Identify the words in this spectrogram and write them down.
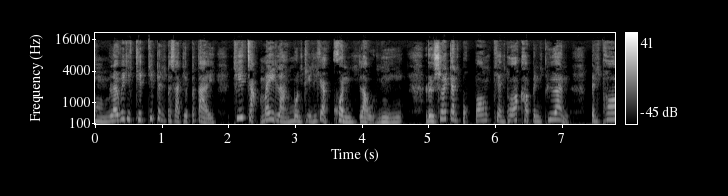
มและวิธีคิดที่เป็นประชาธิปไตยที่จะไม่ล้างมลทินให้กับคนเหล่านี้ หรือช่วยกันปกป้องเพียงเพราะว่าเขาเป็นเพื่อน เป็นพ่อ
